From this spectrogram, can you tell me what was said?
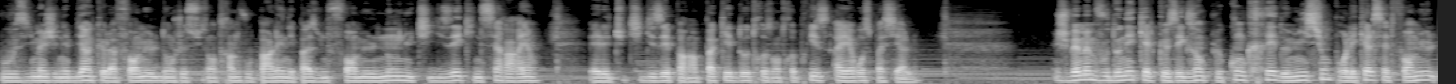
vous imaginez bien que la formule dont je suis en train de vous parler n'est pas une formule non utilisée qui ne sert à rien. Elle est utilisée par un paquet d'autres entreprises aérospatiales. Je vais même vous donner quelques exemples concrets de missions pour lesquelles cette formule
